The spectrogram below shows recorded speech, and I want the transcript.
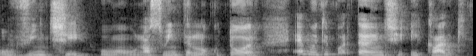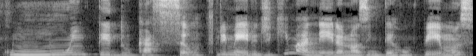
ouvinte, o nosso interlocutor, é muito importante. E claro que com muita educação. Primeiro, de que maneira nós interrompemos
